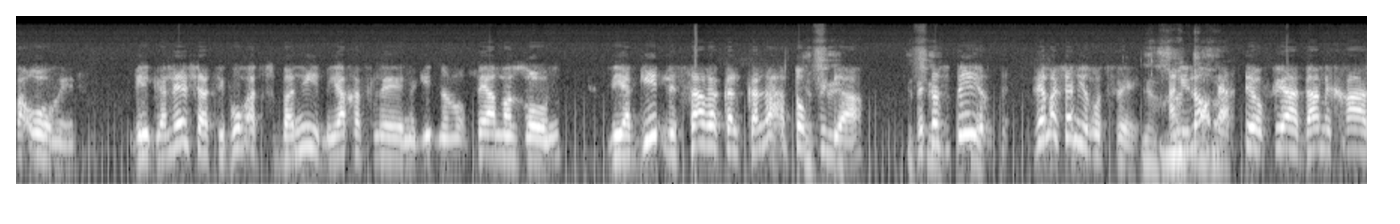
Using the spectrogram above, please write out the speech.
בעורף, ויגלה שהציבור עצבני ביחס, נגיד, לנושא המזון, ויגיד לשר הכלכלה, יפה, יפה. ותסביר. זה מה שאני רוצה. נכון, אני לא נכון. אומר שיופיע אדם אחד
